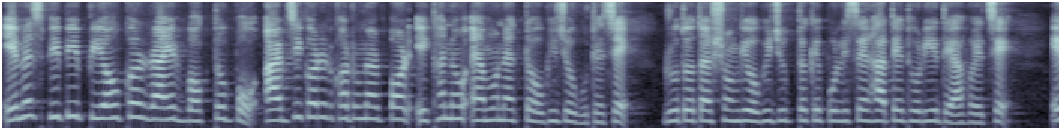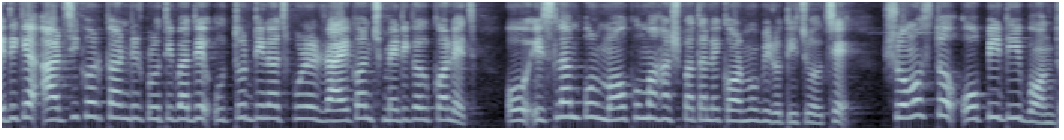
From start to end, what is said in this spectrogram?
এমএসভিপি প্রিয়ঙ্কর রায়ের বক্তব্য আরজিকরের ঘটনার পর এখানেও এমন একটা অভিযোগ উঠেছে। দ্রুততার সঙ্গে অভিযুক্তকে পুলিশের হাতে ধরিয়ে দেওয়া হয়েছে। এদিকে আরজিকর কাণ্ডের প্রতিবাদে উত্তর দিনাজপুরের রায়গঞ্জ মেডিকেল কলেজ ও ইসলামপুর মহকুমা হাসপাতালে কর্মবিরতি চলছে। সমস্ত ওপিডি বন্ধ।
